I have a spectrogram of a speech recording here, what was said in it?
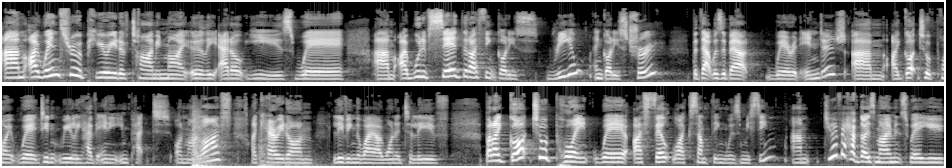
um, I went through a period of time in my early adult years where um, I would have said that I think God is real and God is true, but that was about where it ended. Um, I got to a point where it didn't really have any impact on my life. I carried on living the way I wanted to live. But I got to a point where I felt like something was missing. Um, do you ever have those moments where you,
